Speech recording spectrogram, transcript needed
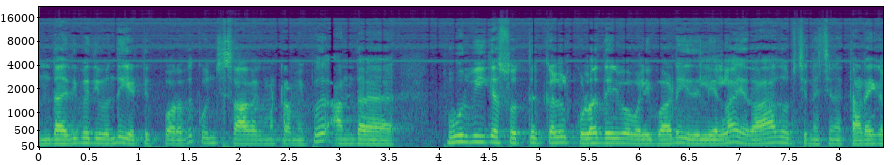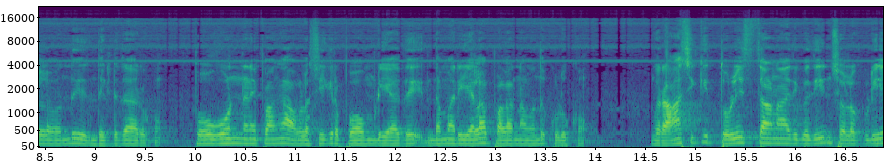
அந்த அதிபதி வந்து எட்டுக்கு போகிறது கொஞ்சம் சாதகமற்ற அமைப்பு. அந்த பூர்வீக சொத்துக்கள் குலதெய்வ வழிபாடு இதில் எல்லாம் ஏதாவது ஒரு சின்ன சின்ன தடைகள் வந்து இருந்துக்கிட்டு தான் இருக்கும். போகும்னு நினைப்பாங்க. அவ்வளோ சீக்கிரம் போக முடியாது. இந்த மாதிரியெல்லாம் பலனை வந்து கொடுக்கும். உங்கள் ராசிக்கு தொழில் ஸ்தானாதிபதினு சொல்லக்கூடிய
